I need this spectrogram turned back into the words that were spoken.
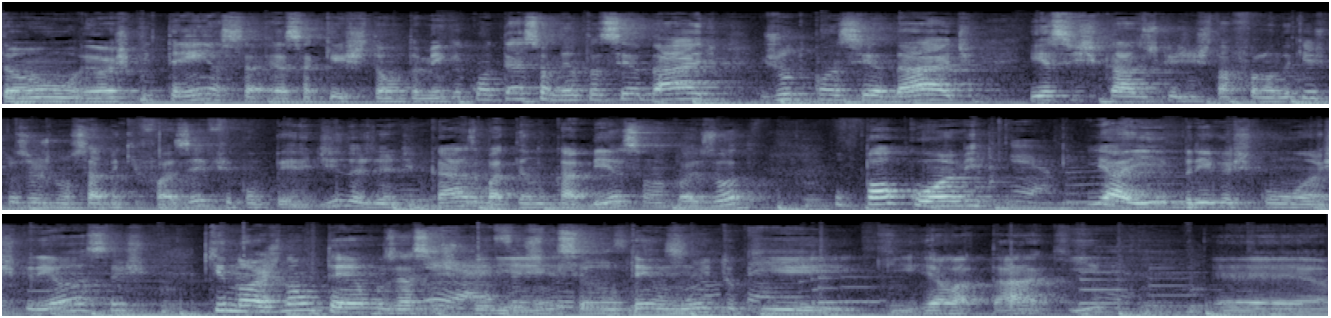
Então, eu acho que tem essa, essa questão também que acontece, aumenta a ansiedade, junto com a ansiedade, e esses casos que a gente está falando aqui, as pessoas não sabem o que fazer, ficam perdidas dentro de casa, batendo cabeça, uma coisa ou outra. O pau come. É. E aí, brigas com as crianças, que nós não temos essa, É, essa experiência, experiência não tenho não muito tem. que, que relatar aqui. É,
